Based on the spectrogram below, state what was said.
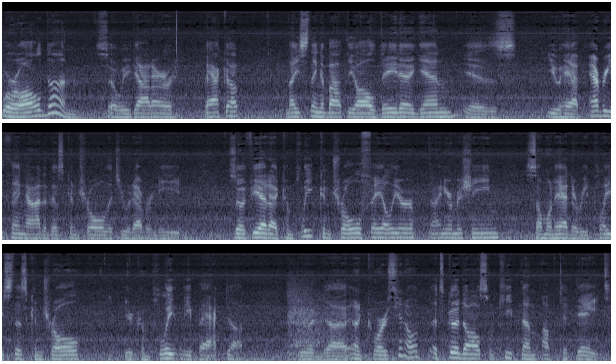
We're all done. So we got our backup. Nice thing about the all data again is you have everything out of this control that you would ever need. So if you had a complete control failure on your machine, someone had to replace this control, you're completely backed up. You would, uh, of course, you know, it's good to also keep them up to date.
